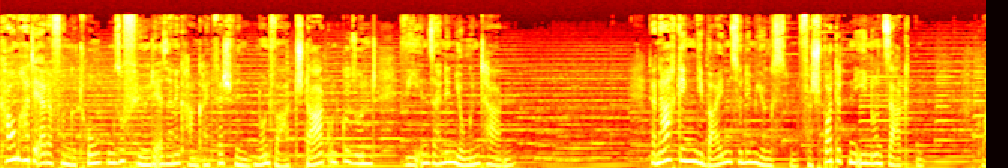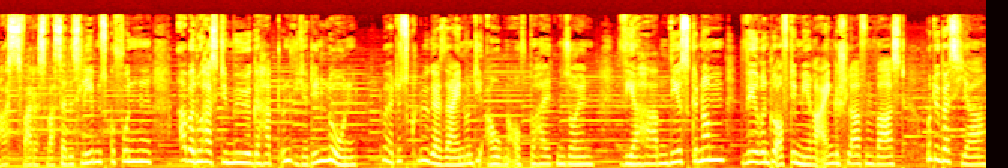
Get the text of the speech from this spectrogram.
Kaum hatte er davon getrunken, so fühlte er seine Krankheit verschwinden und ward stark und gesund wie in seinen jungen Tagen. Danach gingen die beiden zu dem Jüngsten, verspotteten ihn und sagten, Du hast zwar das Wasser des Lebens gefunden, aber du hast die Mühe gehabt und wir den Lohn. Du hättest klüger sein und die Augen aufbehalten sollen. Wir haben dir's genommen, während du auf dem Meere eingeschlafen warst, und übers Jahr.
